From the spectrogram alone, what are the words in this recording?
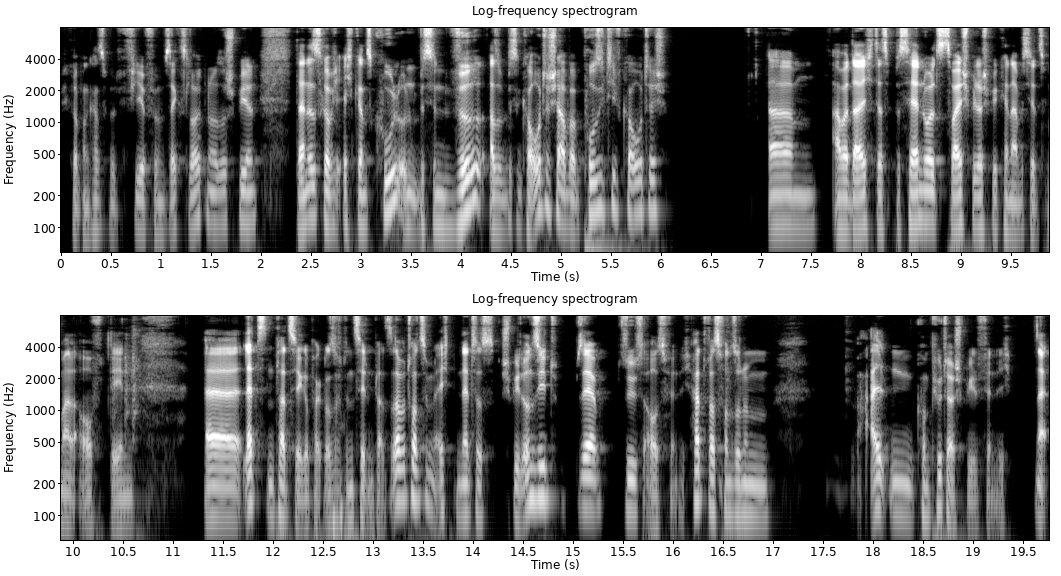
ich glaube, man kann es mit vier, fünf, sechs Leuten oder so spielen, dann ist es, glaube ich, echt ganz cool und ein bisschen wirr, also ein bisschen chaotischer, aber positiv chaotisch. Ähm, aber da ich das bisher nur als Zwei-Spieler-Spiel kenne, habe ich es jetzt mal auf den äh, letzten Platz hier gepackt, also auf den zehnten Platz. Ist aber trotzdem echt ein nettes Spiel und sieht sehr süß aus, finde ich. Hat was von so einem alten Computerspiel, finde ich. Naja.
